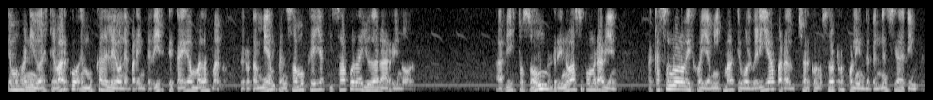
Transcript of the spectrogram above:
Hemos venido a este barco en busca de Leone para impedir que caigan malas manos, pero también pensamos que ella quizá pueda ayudar a Rinoa. ¿Has visto, Son? Rinoa se pondrá bien. ¿Acaso no lo dijo ella misma, que volvería para luchar con nosotros por la independencia de Timber?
